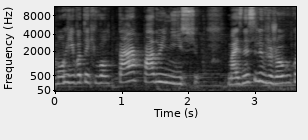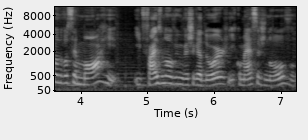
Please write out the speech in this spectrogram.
morri vou ter que voltar para o início. Mas nesse livro-jogo, quando você morre e faz um novo investigador e começa de novo,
